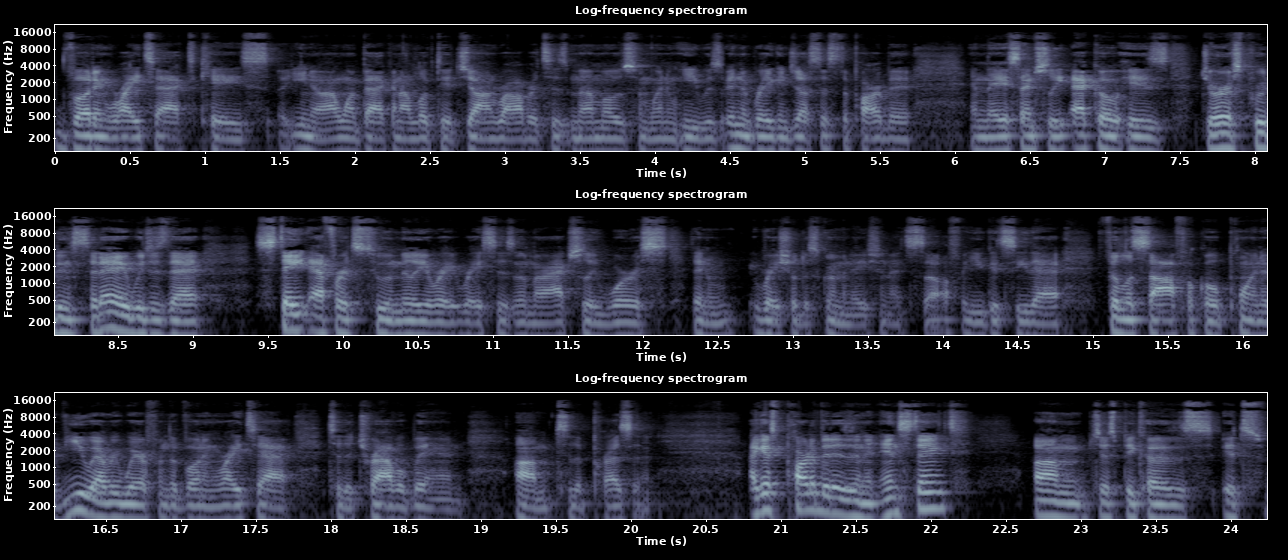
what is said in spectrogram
Voting Rights Act case, you know, I went back and I looked at John Roberts' memos from when he was in the Reagan Justice Department, and they essentially echo his jurisprudence today, which is that state efforts to ameliorate racism are actually worse than racial discrimination itself. And you could see that philosophical point of view everywhere from the Voting Rights Act to the travel ban um, to the present. I guess part of it is an instinct, um, just because it's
